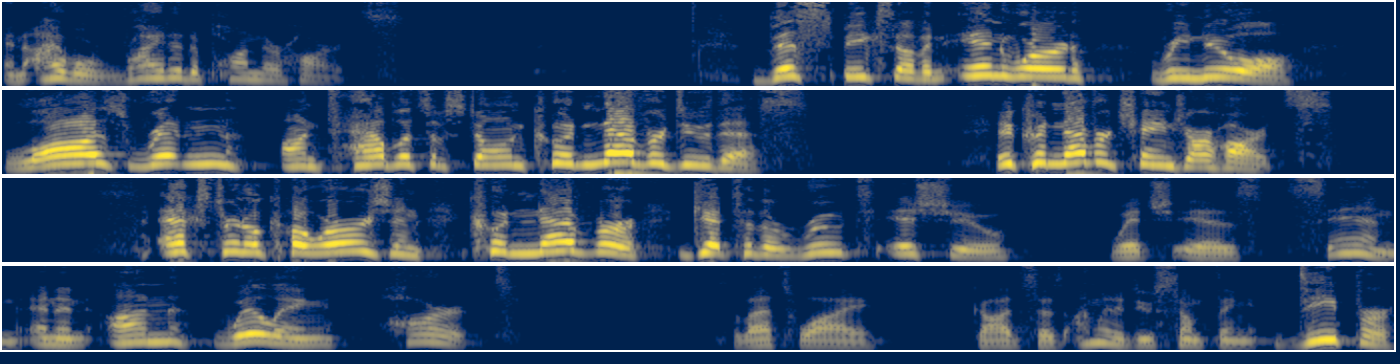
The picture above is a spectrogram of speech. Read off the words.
and I will write it upon their hearts." This speaks of an inward renewal. Laws written on tablets of stone could never do this. It could never change our hearts. External coercion could never get to the root issue, which is sin and an unwilling heart. So that's why God says, I'm going to do something deeper.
